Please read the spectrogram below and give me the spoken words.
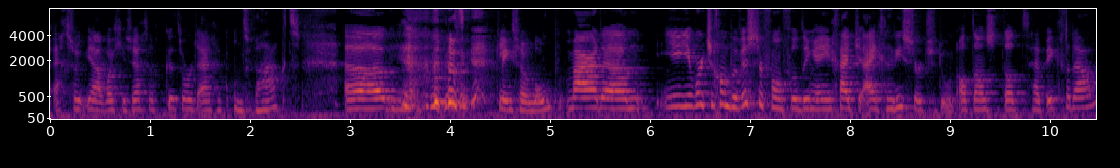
echt zo, ja, wat je zegt, een kut wordt eigenlijk ontwaakt. Um, ja. klinkt zo lomp. Maar um, je, je wordt je gewoon bewuster van veel dingen en je gaat je eigen research doen. Althans, dat heb ik gedaan.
